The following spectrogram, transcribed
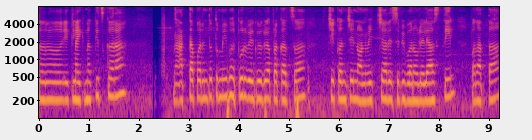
तर एक लाईक नक्कीच करा. आत्तापर्यंत तुम्ही भरपूर वेगवेगळ्या प्रकारचं चिकनचे नॉनव्हेजच्या रेसिपी बनवलेल्या असतील. पण आत्ता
